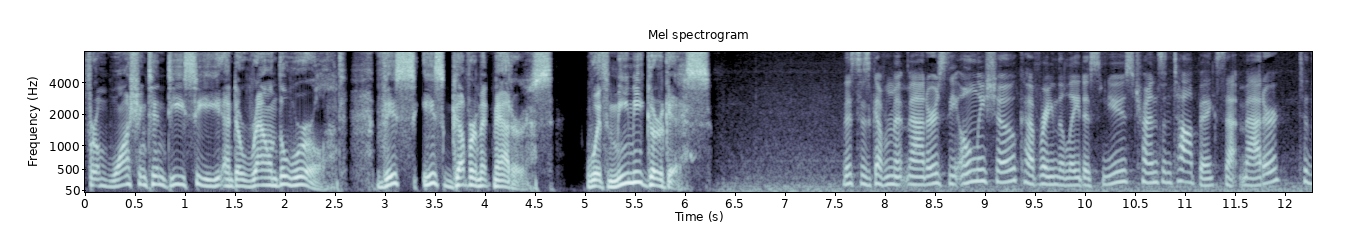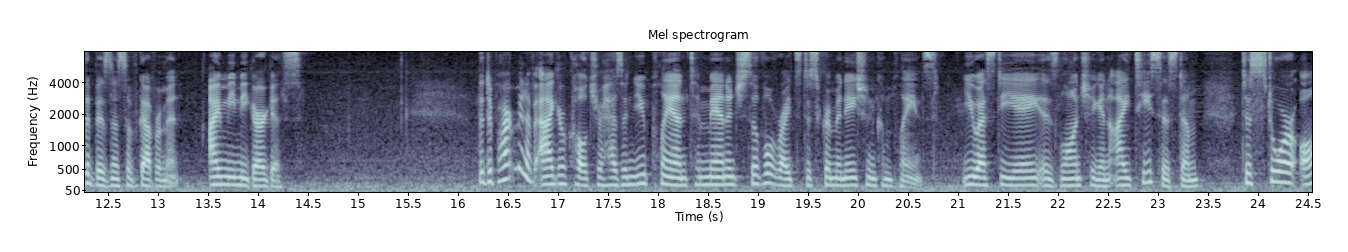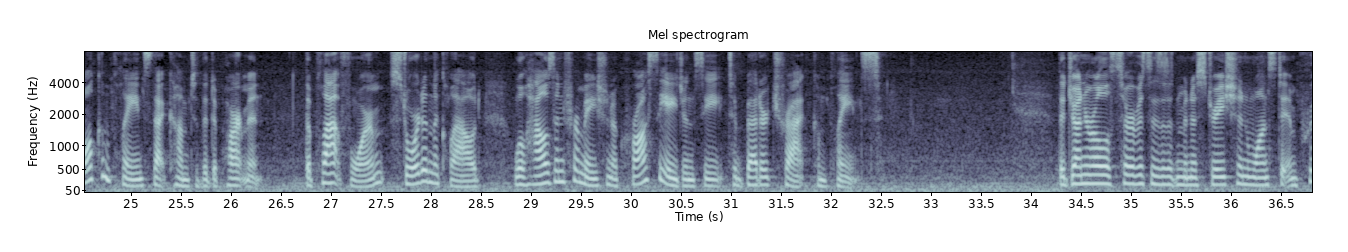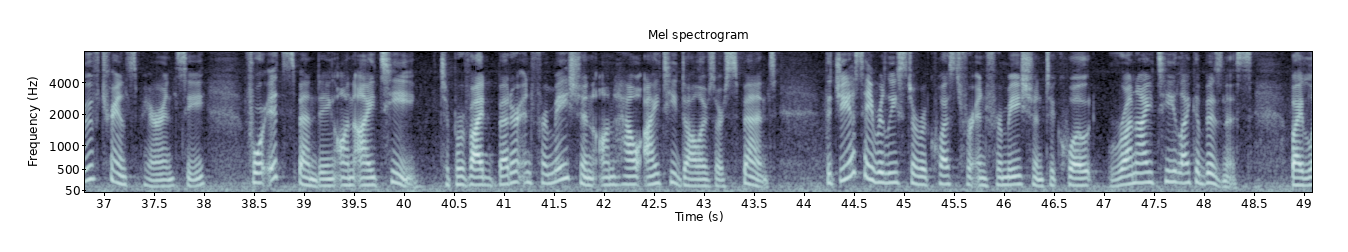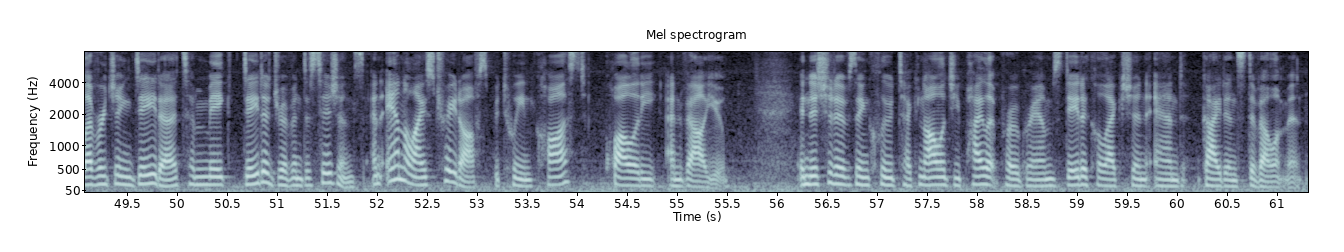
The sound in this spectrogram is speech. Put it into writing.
From Washington, D.C. and around the world, this is Government Matters with Mimi Geerges. This is Government Matters, the only show covering the latest news, trends, and topics that matter to the business of government. I'm Mimi Geerges. The Department of Agriculture has a new plan to manage civil rights discrimination complaints. USDA is launching an IT system to store all complaints that come to the department. The platform, stored in the cloud, will house information across the agency to better track complaints. The General Services Administration wants to improve transparency for its spending on IT to provide better information on how IT dollars are spent. The GSA released a request for information to, quote, run IT like a business by leveraging data to make data driven decisions and analyze trade offs between cost, quality, and value. Initiatives include technology pilot programs, data collection, and guidance development.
